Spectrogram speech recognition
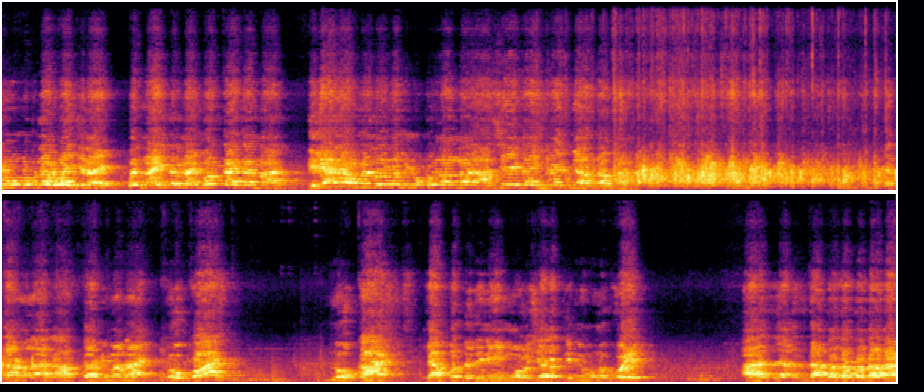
निवडणूक लढवायची नाही. पण नाही तर नाही मग काय करणार? दिलेल्या उमेदवाराला मी निवडून नाही असे काही शिरायचे मी आज नाव सांगणार. त्याचा मला रात का अभिमान आहे. नो कॉस्ट नो कास्ट या पद्धतीने ही मूळ शहरातली निवडणूक होईल. आज दादा दादा दादा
